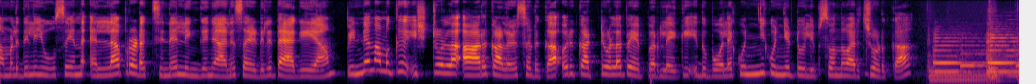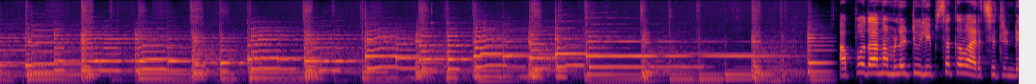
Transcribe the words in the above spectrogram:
നമ്മൾ ഇതിൽ യൂസ് ചെയ്യുന്ന എല്ലാ പ്രൊഡക്ട്സിന്റെയും ലിങ്ക് ഞാൻ സൈഡിൽ ടാഗ് ചെയ്യാം. പിന്നെ നമുക്ക് ഇഷ്ടമുള്ള ആറ് കളേഴ്സ് എടുക്കുക ഒരു കട്ടിയുള്ള പേപ്പറിലേക്ക് ഇതുപോലെ കുഞ്ഞു കുഞ്ഞു ടുലിപ്സ് ഒന്ന് വരച്ചു കൊടുക്കുക അപ്പോൾ ഇതാ നമ്മൾ ടുലിപ്സ് ഒക്കെ വരച്ചിട്ടുണ്ട്.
